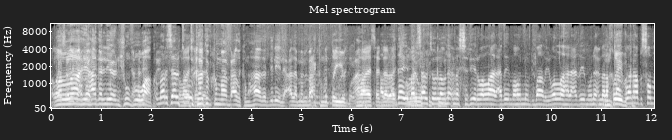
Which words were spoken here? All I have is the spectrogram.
والله هذا اللي نشوفه واضح. مرسلته تكاتفكم مع بعضكم هذا دليل على منبعكم الطيب الله وعلى يسعد الله مرسلته لو نعم السفير والله العظيم ما هو انه قبالي والله العظيم ونعم الاخلاق. وأنا ابصم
